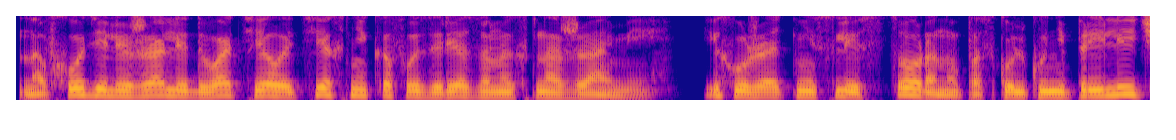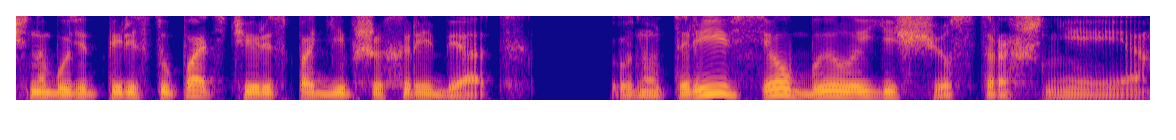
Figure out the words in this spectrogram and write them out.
На входе лежали два тела техников, изрезанных ножами. Их уже отнесли в сторону, поскольку неприлично будет переступать через погибших ребят. Внутри все было еще страшнее.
